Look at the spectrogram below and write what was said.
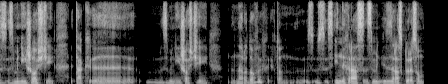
z, mniejszości, tak, yy, z mniejszości narodowych, jak to, z, z innych ras, z, z, ras, które są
